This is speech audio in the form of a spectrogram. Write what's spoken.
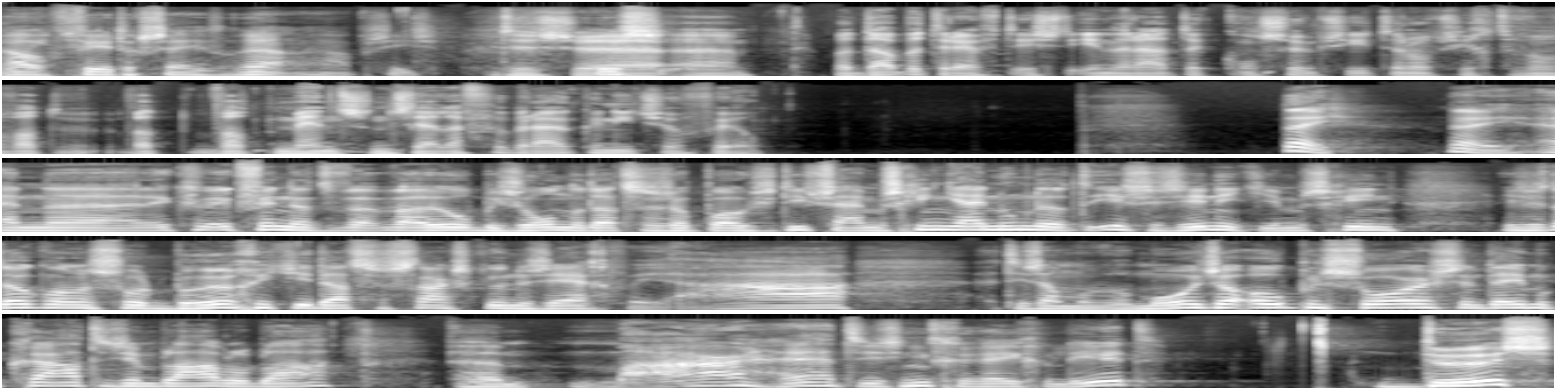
Oh, 40, 70, ja, ja precies. Dus, Dus- wat dat betreft is inderdaad de consumptie ten opzichte van wat, wat, wat mensen zelf verbruiken niet zoveel. Nee, nee. En uh, ik, ik vind het wel, heel bijzonder dat ze zo positief zijn. Misschien, jij noemde dat eerste zinnetje. Misschien is het ook wel een soort bruggetje dat ze straks kunnen zeggen van ja, het is allemaal wel mooi zo open source en democratisch en bla bla bla. Um, maar hè, het is niet gereguleerd. Dus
